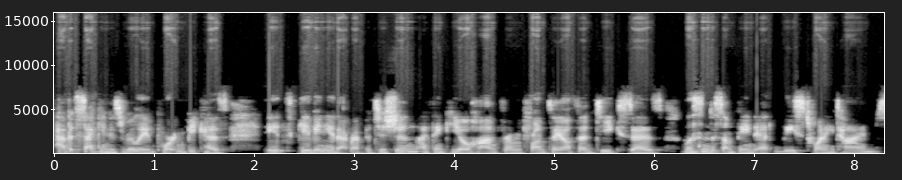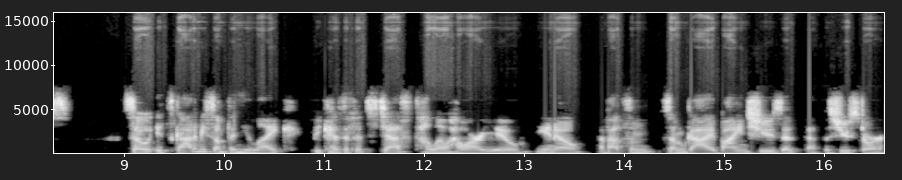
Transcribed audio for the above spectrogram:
habit stacking is really important because it's giving you that repetition. I think Johan from Francais Authentique says, listen to something at least 20 times. So it's got to be something you like because if it's just hello, how are you? You know, about some, some guy buying shoes at, at the shoe store,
